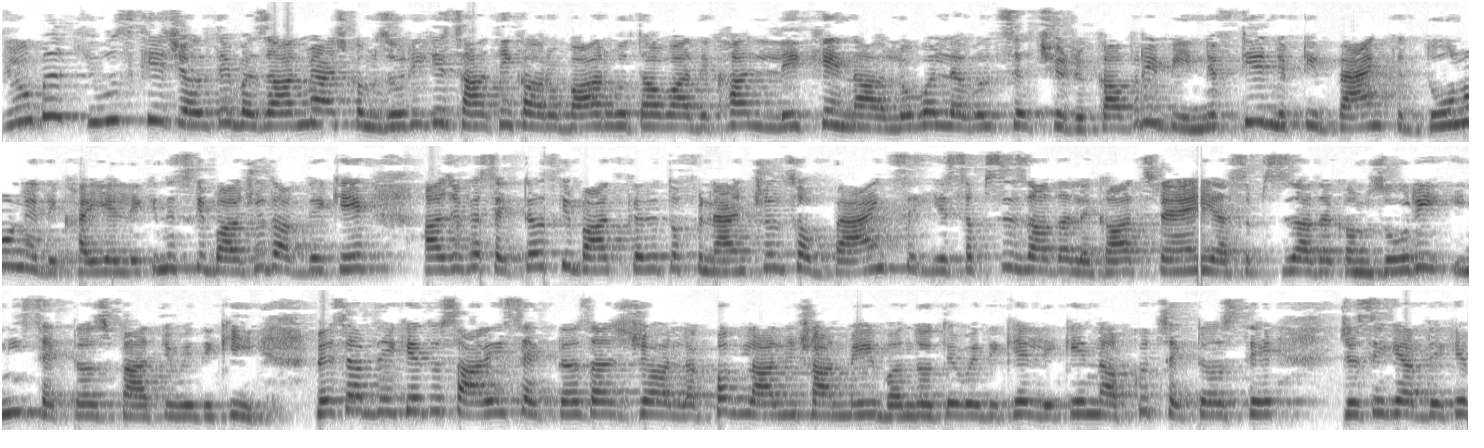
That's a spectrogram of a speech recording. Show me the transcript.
ग्लोबल क्यूज के चलते बाज़ार में आज कमज़ोरी के साथ ही कारोबार होता हुआ दिखा, लेकिन लोअर लेवल से अच्छी रिकवरी भी निफ्टी और निफ्टी बैंक दोनों ने दिखाई है। लेकिन इसके बावजूद आप देखिए, आज अगर सेक्टर्स की बात करें तो फाइनेंशियल्स और बैंक ये सबसे ज़्यादा लगात रहे हैं या सबसे ज़्यादा कमज़ोरी इन्हीं सेक्टर्स में आती हुई दिखी। वैसे आप देखें तो सारे सेक्टर्स आज लगभग लाल निशान में ही बंद होते हुए दिखे, लेकिन अब कुछ सेक्टर्स थे, जैसे कि आप देखिए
